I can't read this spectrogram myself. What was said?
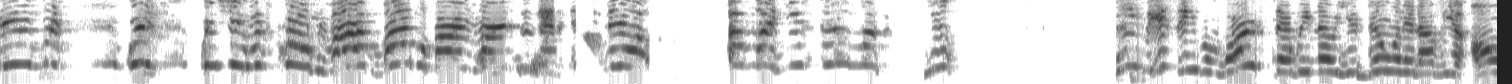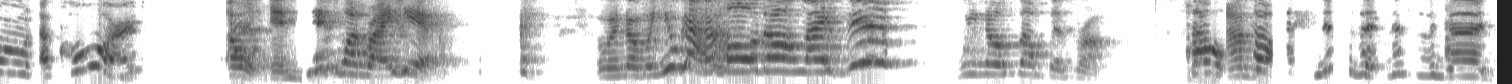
He was like- when, when she was quoting Bi- Bible verse verses and, and still I'm like, you still look you baby, it's even worse that we know you're doing it of your own accord. Oh, and this one right here. When, no, when you got to hold on like this, we know something's wrong. So, I'm- so this is a this is a good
